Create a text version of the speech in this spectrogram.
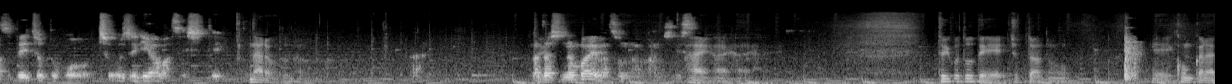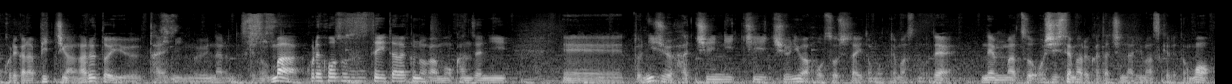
末でちょっとこう、帳尻合わせして、あなるほどなる私の場合はそんな感じです。ほどはいはいはいはい。ということでちょっとあの、えー今からこれからピッチが上がるというタイミングになるんですけどまあこれ放送させていただくのがもう完全にえーっと28日中には放送したいと思ってますので年末押し迫る形になりますけれども、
